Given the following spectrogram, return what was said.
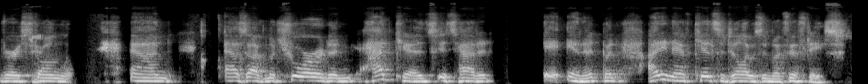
very strongly. And as I've matured and had kids, it's had it in it, but I didn't have kids until I was in my 50s.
